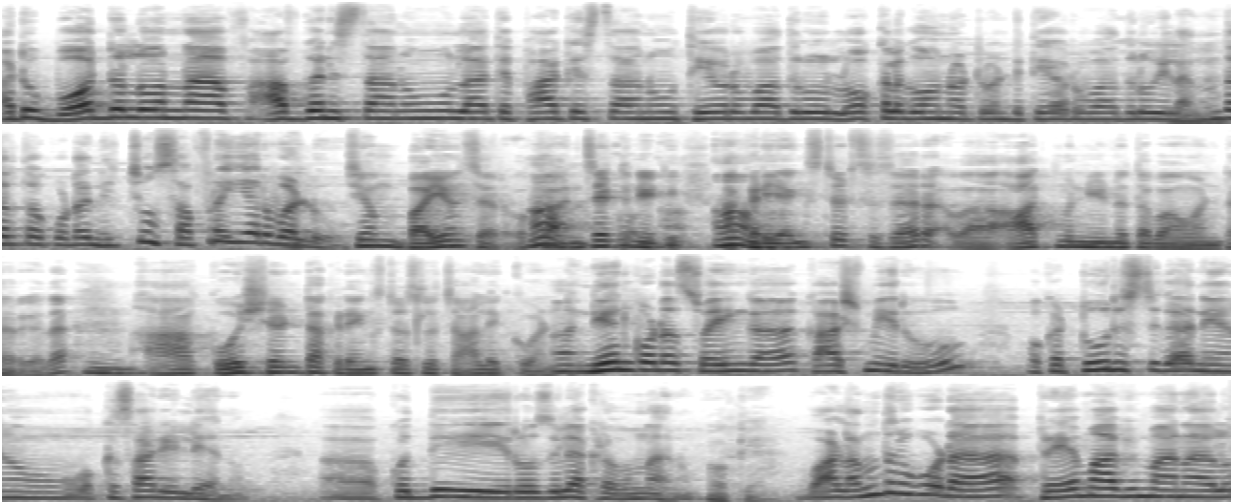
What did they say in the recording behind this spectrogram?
అటు బోర్డర్లో ఉన్న ఆఫ్ఘనిస్తాను లేకపోతే పాకిస్తాను తీవ్రవాదులు లోకల్గా ఉన్నటువంటి తీవ్రవాదులు వీళ్ళందరితో కూడా నిత్యం సఫర్ అయ్యారు వాళ్ళు. నిత్యం భయం సార్ ఒక అన్సర్టనిటీ అక్కడ యంగ్స్టర్స్ సార్ ఆత్మ న్యూనత భావం అంటారు కదా ఆ కోషంట్ అక్కడ యంగ్స్టర్స్లో చాలా ఎక్కువ నేను కూడా స్వయంగా కాశ్మీరు ఒక టూరిస్ట్గా నేను ఒక్కసారి వెళ్ళాను. కొద్ది రోజులే అక్కడ ఉన్నాను. ఓకే. వాళ్ళందరూ కూడా ప్రేమాభిమానాలు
